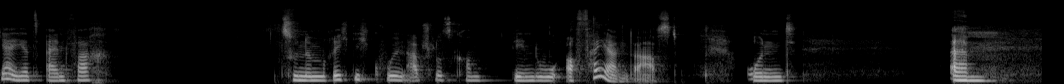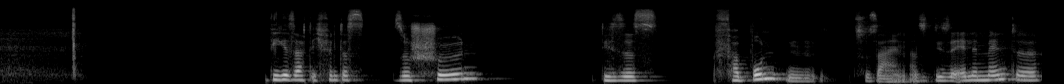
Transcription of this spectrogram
ja jetzt einfach zu einem richtig coolen Abschluss kommt, den du auch feiern darfst. Und ähm, wie gesagt, ich finde das so schön, dieses verbunden zu sein, also diese Elemente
